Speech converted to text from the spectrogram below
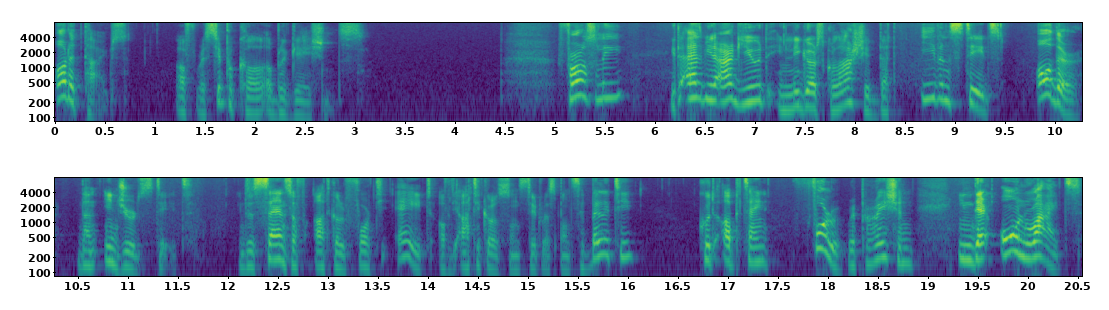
other types of reciprocal obligations. Fourthly, it has been argued in legal scholarship that even states other than injured state, in the sense of Article 48 of the Articles on State Responsibility, could obtain full reparation in their own right,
